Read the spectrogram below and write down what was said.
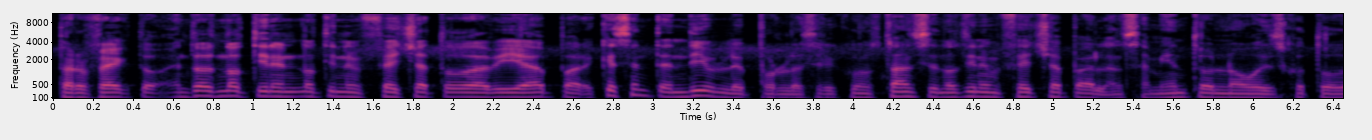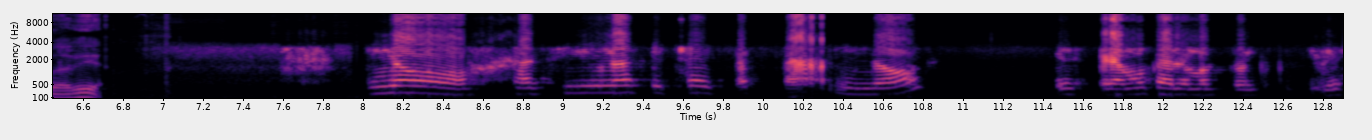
Perfecto. Entonces no tienen no tienen fecha todavía para que es entendible por las circunstancias, no tienen fecha para el lanzamiento del nuevo disco todavía. No, así una fecha exacta no. Esperamos a lo más pronto posible.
